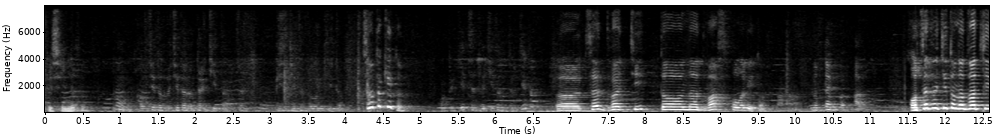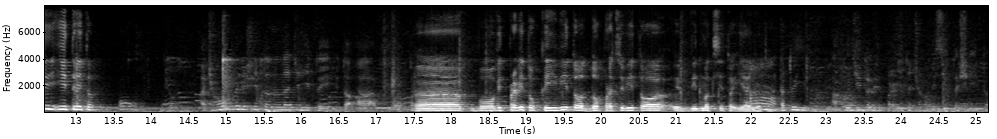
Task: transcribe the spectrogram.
Апельсиніто. Ну, холстіто, два тіта, три тіта. Це ж піздіто, великіто. Це отакі-то. Отакі це два тіта, три тіта? Е, Це два тіто на два з половіто. Ага. Ну в тебе. А, Оце два тіто на два ті і тріто. о, а чого ви вирішите не натягіто і віто, а Е, бо від правіто Києвіто до працьовіто е, від Максіто і Аніто. А, татуїто. А ходіто від правіто, чого висіто, шіїто.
